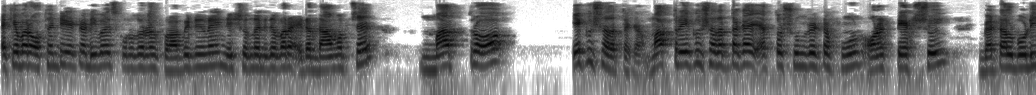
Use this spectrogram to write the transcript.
একেবারে অথেন্টিক একটা ডিভাইস কোনো ধরনের খোলাপিটি নেই নিঃসন্দেহে নিতে পারে এটার দাম হচ্ছে মাত্র একুশ হাজার টাকা। মাত্র একুশ হাজার টাকায় এত সুন্দর একটা ফোন অনেক টেকসই। Metal body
